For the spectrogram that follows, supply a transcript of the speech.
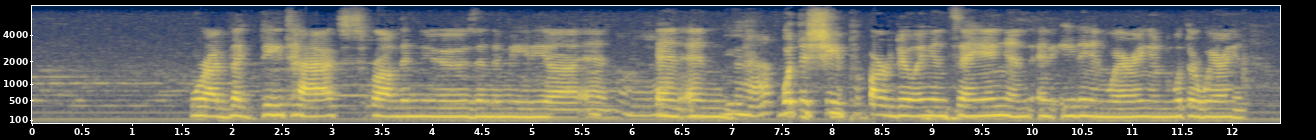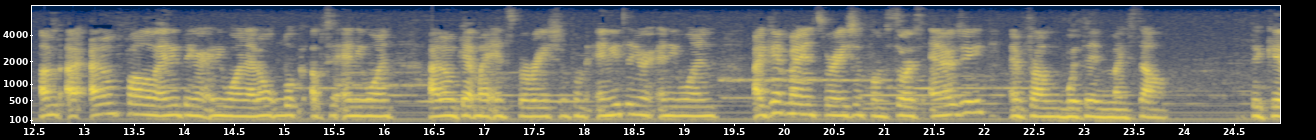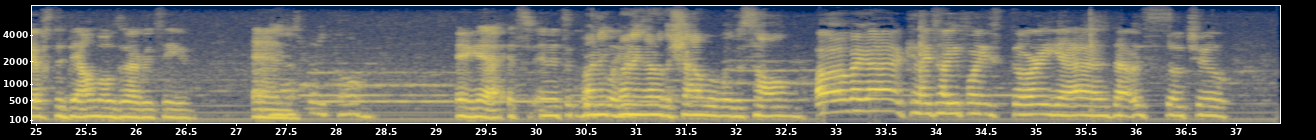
where I've like detached from the news and the media and Oh, and and what the sheep are doing and saying and, and eating and wearing and what they're wearing. And I'm, I, I don't follow anything or anyone. I don't look up to anyone. I don't get my inspiration from anything or anyone. I get my inspiration from source energy and from within myself. The gifts the downloads that I receive and, yeah, that's pretty cool. and yeah it's and it's a cool Running, place. running out of the shower with a song. Oh my god, can I tell you a funny story? Yes, that was so true.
